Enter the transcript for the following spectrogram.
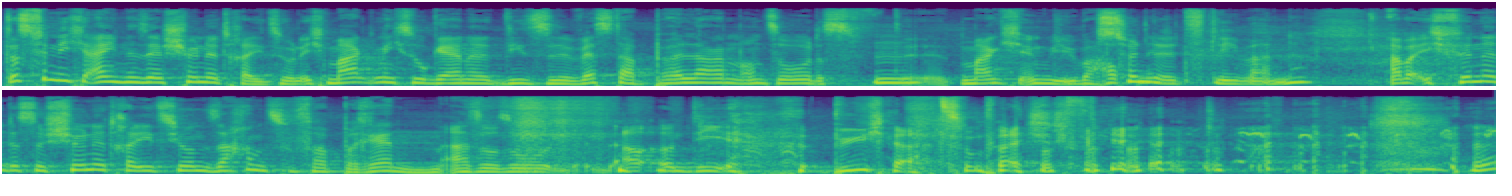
das finde ich eigentlich eine sehr schöne Tradition. Ich mag nicht so gerne die Silvesterböllern und so, das hm. mag ich irgendwie überhaupt Zündelst nicht. lieber, ne? Aber ich finde, das ist eine schöne Tradition, Sachen zu verbrennen. Also so, und die Bücher zum Beispiel.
